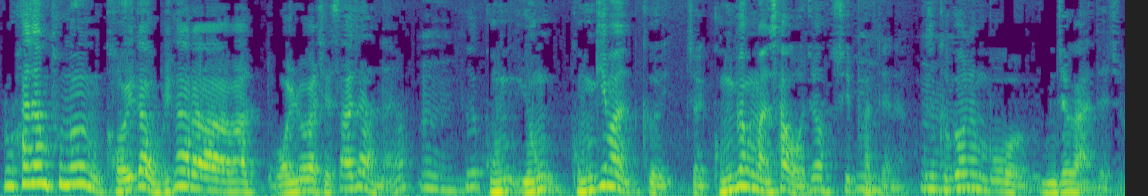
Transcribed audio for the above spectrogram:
그리고 화장품은 거의 다 우리나라가 원료가 제일 싸지 않나요? 음. 그래서 공, 용, 공기만, 그, 저 공병만 사오죠. 수입할 때는. 그래서 그거는 뭐 문제가 안 되죠.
